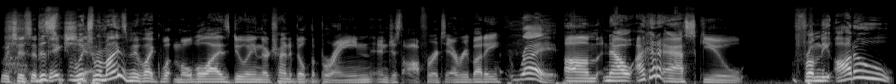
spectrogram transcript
Which is a This, big which reminds me of like what Mobileye's doing. They're trying to build the brain and just offer it to everybody. right. Um, now I gotta ask you, from the auto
